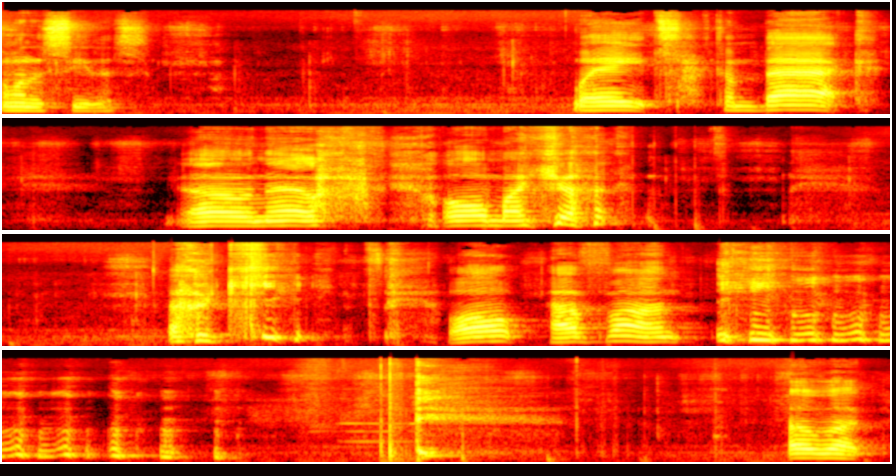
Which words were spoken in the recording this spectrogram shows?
I want to see this. Wait, come back. Oh no. Oh my god. Oh, okay. Well, have fun. oh look.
